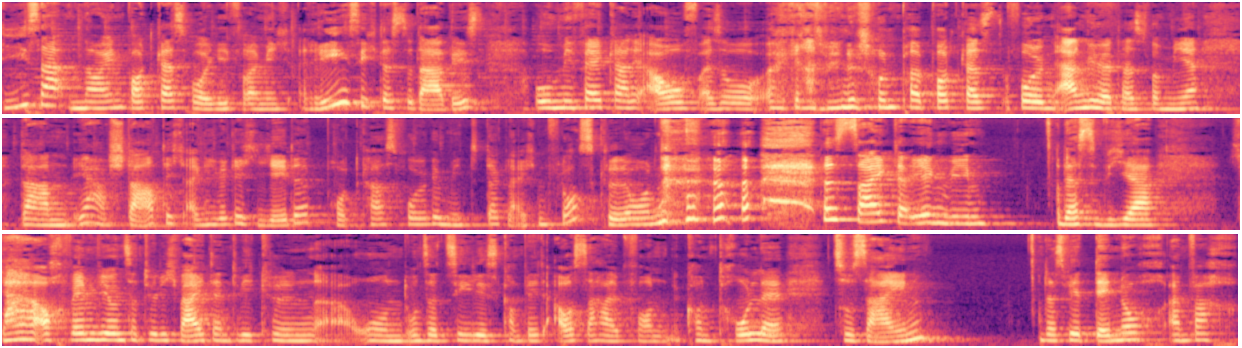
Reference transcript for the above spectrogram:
dieser neuen Podcast-Folge. Ich freue mich riesig, dass du da bist. Und mir fällt gerade auf, also gerade wenn du schon ein paar Podcast-Folgen angehört hast von mir, dann ja, starte ich eigentlich wirklich jede Podcast-Folge mit der gleichen Floskel. Und das zeigt ja irgendwie, dass wir ja, auch wenn wir uns natürlich weiterentwickeln und unser Ziel ist, komplett außerhalb von Kontrolle zu sein, dass wir dennoch einfach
